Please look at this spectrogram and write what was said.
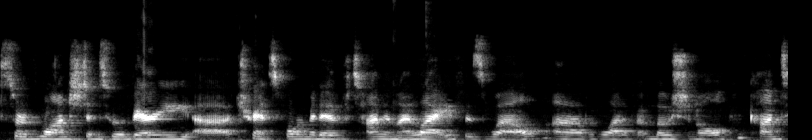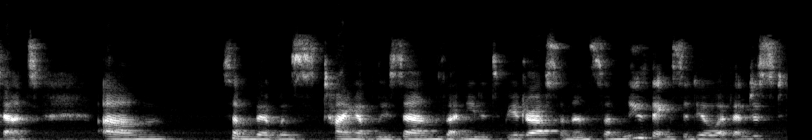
sort of launched into a very uh, transformative time in my life as well, uh, with a lot of emotional content. Um, some of it was tying up loose ends that needed to be addressed, and then some new things to deal with. And just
